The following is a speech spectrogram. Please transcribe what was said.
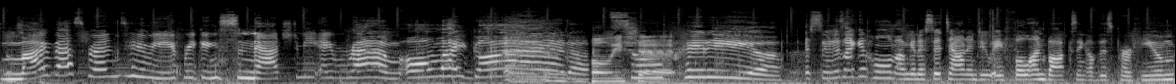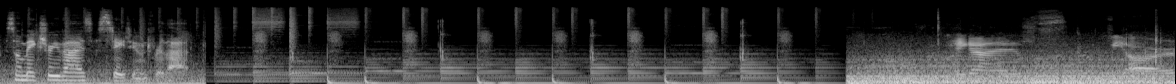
my best friend Timmy freaking snatched me a REM. Oh my god. Holy so shit. So pretty. As soon as I get home, I'm gonna sit down and do a full unboxing of this perfume. So make sure you guys stay tuned for that. Guys, we are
